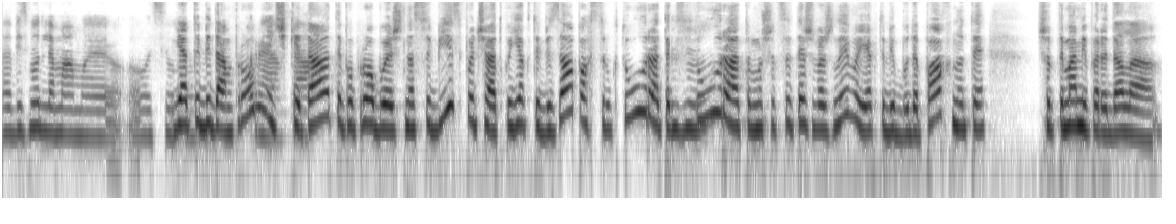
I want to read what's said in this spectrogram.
Е, Візьму для мами оцю. Я тобі дам пробнички, та ти попробуєш на собі спочатку, як тобі запах, структура, текстура, тому що це теж важливо, як тобі буде пахнути, щоб ти мамі передала.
